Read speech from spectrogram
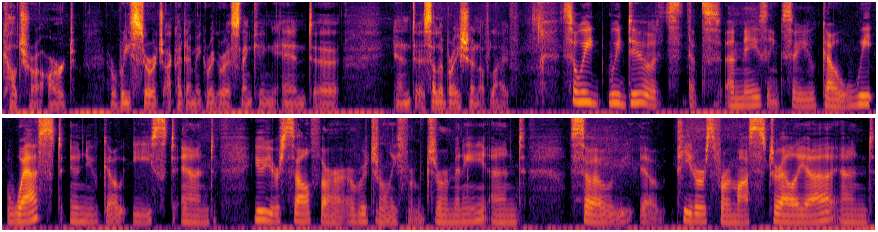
culture, art, research, academic, rigorous thinking, and uh, and a celebration of life. So we we do. It's, that's amazing. So you go we, west and you go east, and you yourself are originally from Germany, and so you know, Peter's from Australia, and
